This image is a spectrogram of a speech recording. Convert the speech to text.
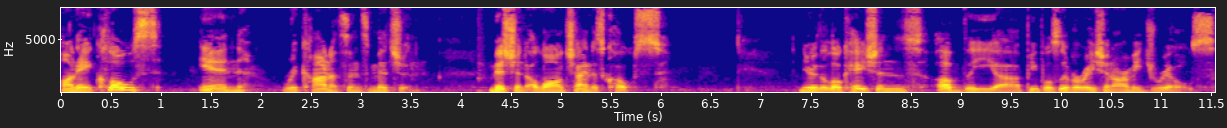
On a close in reconnaissance mission, mission along China's coast, near the locations of the uh, People's Liberation Army drills.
